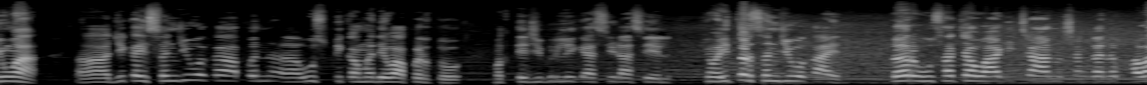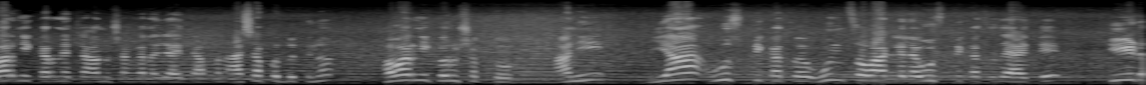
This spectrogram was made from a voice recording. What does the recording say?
किंवा जे काही संजीवक आपण ऊस पिकामध्ये वापरतो मग ते जिब्रिलिक ऍसिड असेल किंवा इतर संजीवक आहेत तर ऊसाच्या वाढीच्या अनुषंगानं फवारणी करण्याच्या अनुषंगानं जे आहे ते आपण अशा पद्धतीनं फवारणी करू शकतो. आणि या ऊस पिकाचं उंच वाढलेल्या ऊस पिकाचं जे आहे ते कीड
